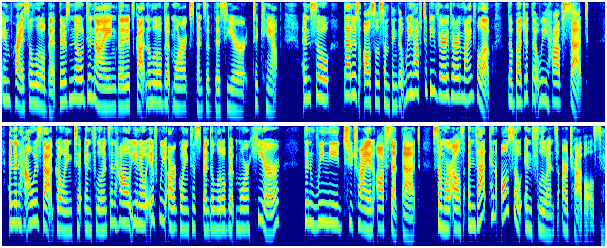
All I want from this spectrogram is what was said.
in price a little bit. There's no denying that it's gotten a little bit more expensive this year to camp. And so that is also something that we have to be very, very mindful of the budget that we have set. And then how is that going to influence? And how, you know, if we are going to spend a little bit more here, then we need to try and offset that somewhere else. And that can also influence our travels. Yeah.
